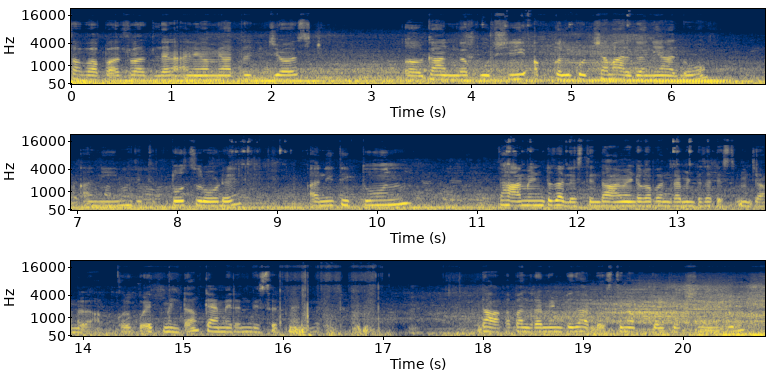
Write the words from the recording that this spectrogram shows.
सव्वा पाच वाजल्या आणि आम्ही आता जस्ट गाणगापूरशी अक्कलकोटच्या मार्गाने आलो. आणि म्हणजे तिथं तोच रोड आहे. आणि तिथून दहा मिनटं झाली असतील. दहा मिनटं का पंधरा मिनटं झाली असतील. म्हणजे आम्हाला अक्कलकोट एक मिनटं कॅमेऱ्याने दिसत नाही. दहा का पंधरा मिनटं झाली असतील अक्कलकोटची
